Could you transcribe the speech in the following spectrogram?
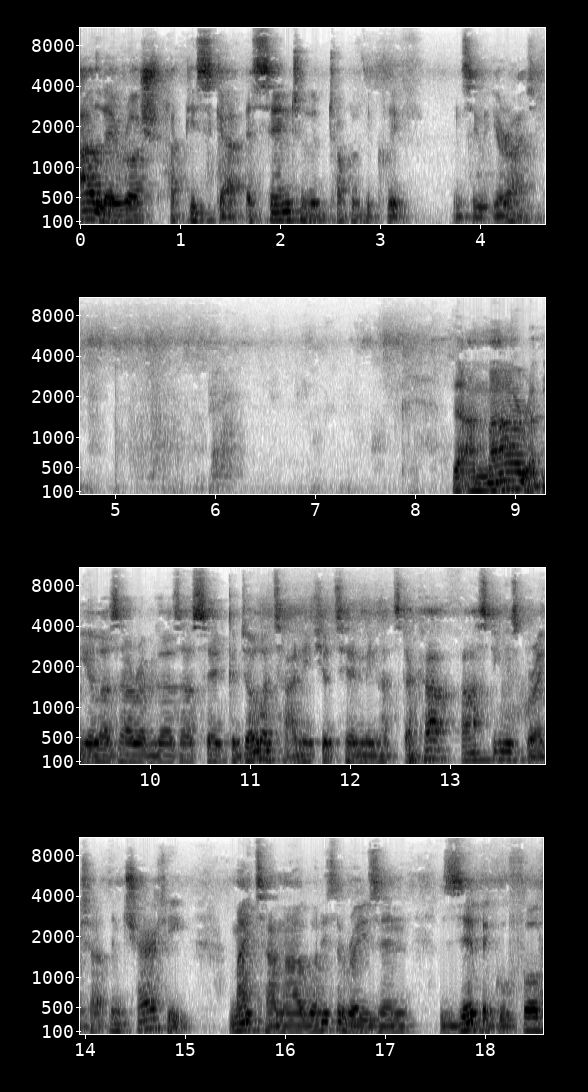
ale rosh hapiska, ascend to the top of the cliff and see with your eyes. The Amar Rabbi Elazar, Rabbi Elazar said, Gadola ta'anit yoter min hatzdaka, fasting is greater than charity. Maitama, what is the reason? Ze begufo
